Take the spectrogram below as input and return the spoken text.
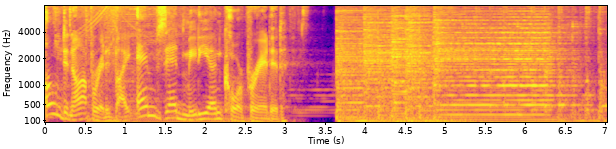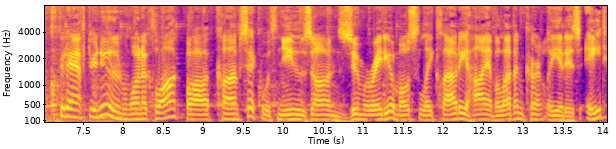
owned and operated by MZ Media Incorporated. Good afternoon, 1 o'clock. Bob Komsic with news on Zoomer Radio. Mostly cloudy, high of 11. Currently it is 8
